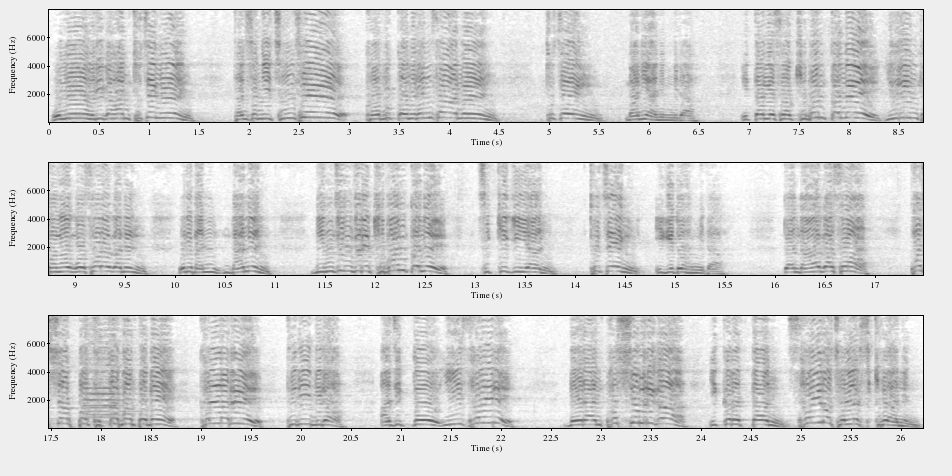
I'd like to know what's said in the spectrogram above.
오늘 우리가 한 투쟁은 단순히 진술 거부권을 행사하는 투쟁만이 아닙니다. 이 땅에서 기본권을 유린당하고 살아가는 우리 많, 많은 민중들의 기본권을 지키기 위한 투쟁이기도 합니다. 또한 나아가서 파시아파 국가방법의 칼날을 들이밀어 아직도 이 사회를 내란 파시오리가 이끌었던 사회로 전락시키려 하는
